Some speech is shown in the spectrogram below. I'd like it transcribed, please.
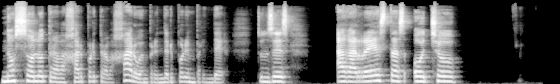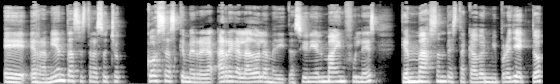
no solo trabajar por trabajar o emprender por emprender. Entonces, agarré estas ocho eh, herramientas, estas ocho cosas que me ha regalado la meditación y el mindfulness que más han destacado en mi proyecto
